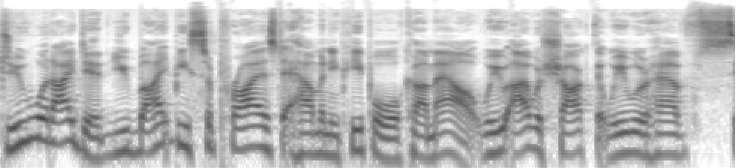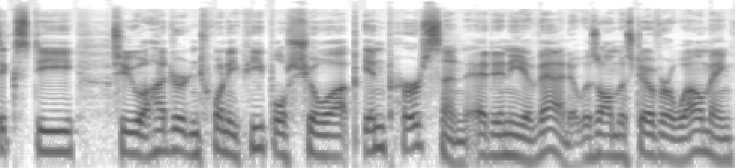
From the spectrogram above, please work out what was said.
do what I did. You might be surprised at how many people will come out. We I was shocked that we would have 60 to 120 people show up in person at any event. It was almost overwhelming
